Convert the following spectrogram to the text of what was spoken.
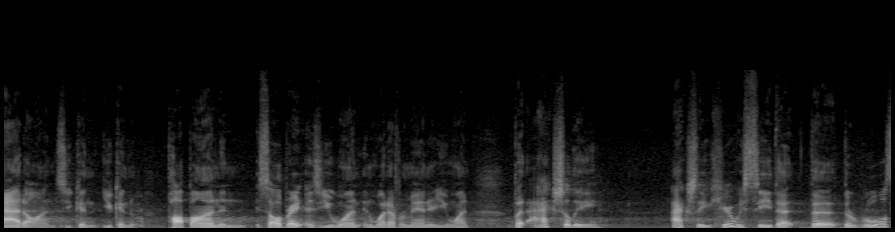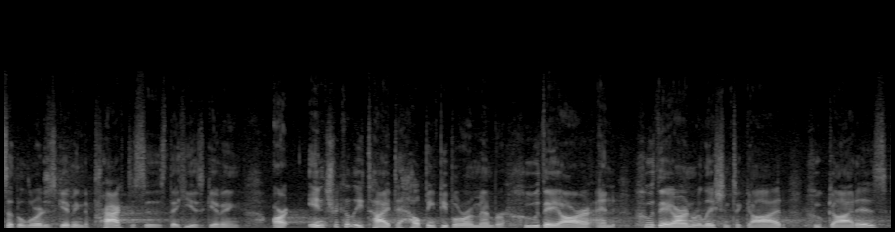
add ons. You can, you can pop on and celebrate as you want in whatever manner you want. But actually, actually, here we see that the, the rules that the Lord is giving, the practices that He is giving, are intricately tied to helping people remember who they are and who they are in relation to God, who God is.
